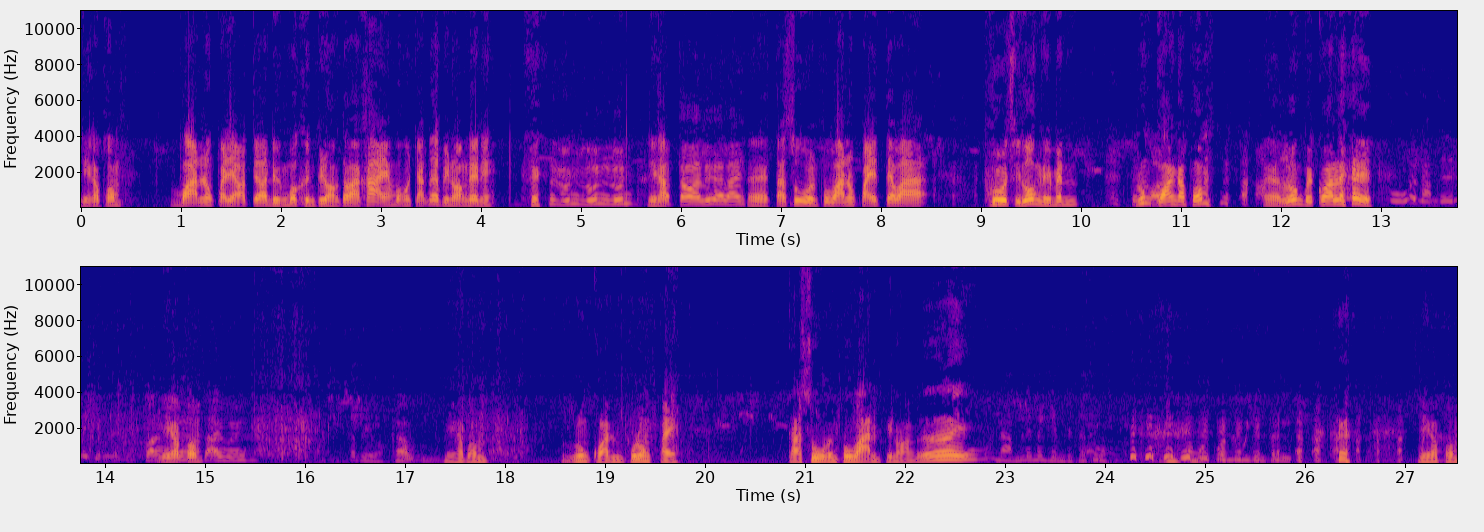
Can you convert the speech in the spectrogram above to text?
นี่ครับผมวานลงไปแล้วแต่ว่าดึงบ่ขึ้นพี่น้องแต่ว่าข้ายังบ่หูจักเด้อพี่น้องเด้อนี่ ลุ้นลุ้นลุ้นนี่ครับ ต่อหรืออะไร เออตาสู้ผู้วานลงไป แต่ว่าผู้สิลงนี่เป็นลุงกวางครับผม เออลงไปก่อนเลยฝั่งนี่ครับผมซ้ายมือครับนี่ครับผมลุงกวนผู้ลงไป ตาสู้เป็นผู้วานพี่น้องเอ้ย น้ำเลยไม่เย็นแต่จะสู้หมดความรู้เย็นปานนี้นี่ครับผม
